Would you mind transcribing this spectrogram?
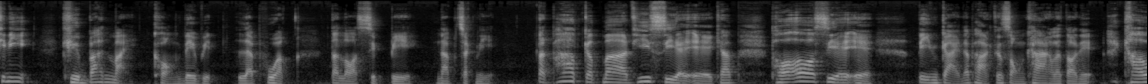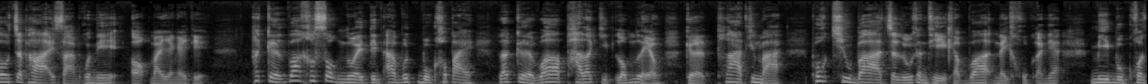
ที่นี่คือบ้านใหม่ของเดวิดและพวกตลอด 10 ปีนับจากนี้ ตัดภาพกลับมาที่ CIA ครับพอ CIA ตีนไก่หน้าผากทั้งสองข้างแล้วตอนนี้ เขาจะพาไอ้สามคนนี้ออกมายังไงดี ถ้าเกิดว่าเขาส่งหน่วยติดอาวุธบุกเข้าไป แล้วเกิดว่าภารกิจล้มเหลว เกิดพลาดขึ้นมา พวกคิวบาจะรู้ทันทีครับว่าในคุกอันเนี้ยมีบุคคล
